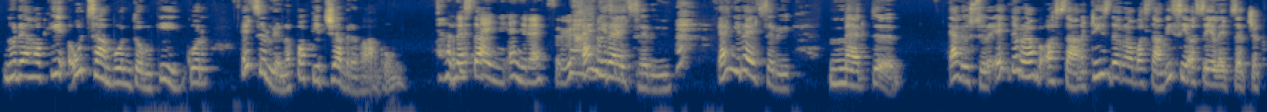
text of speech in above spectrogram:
No de ha ki, utcán bontom ki, akkor egyszerűen a papírt zsebre vágom Hát de aztán ennyi, ennyire egyszerű. Ennyire egyszerű. Ennyire egyszerű, mert először egy darab, aztán tíz darab, aztán viszi a szél egyszer, csak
